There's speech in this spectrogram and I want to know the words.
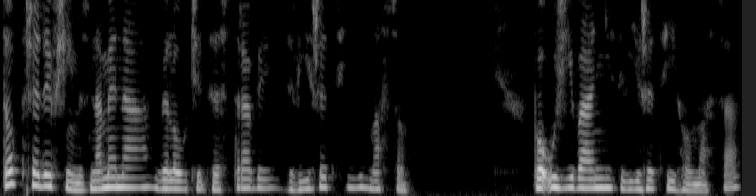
To především znamená vyloučit ze stravy zvířecí maso. Používání zvířecího masa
